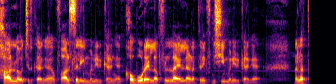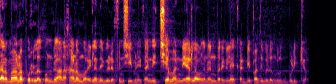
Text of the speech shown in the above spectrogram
ஹாலில் வச்சுருக்காங்க. ஃபால் சீலிங் பண்ணியிருக்காங்க. கபோர்டு எல்லாம் ஃபுல்லாக எல்லா இடத்துலையும் ஃபினிஷிங் பண்ணியிருக்காங்க. நல்ல தரமான பொருளை கொண்டு அழகான முறையில் அந்த வீடை ஃபினிஷிங் பண்ணியிருக்காங்க. நிச்சயமாக நேரில் அவங்க நண்பர்களே கண்டிப்பாக அந்த வீடு உங்களுக்கு பிடிக்கும்.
